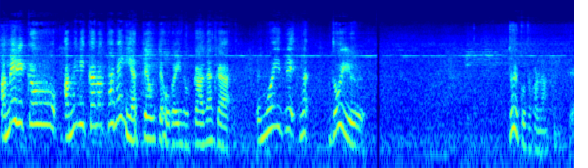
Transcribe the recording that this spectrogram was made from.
アメリカを、アメリカのためにやっておいた方がいいのか、なんか、思い出、な、どういう、どういうことかなって。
